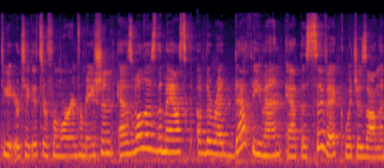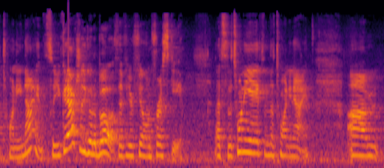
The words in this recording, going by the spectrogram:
to get your tickets or for more information, as well as the Mask of the Red Death event at the Civic, which is on the 29th. So you could actually go to both if you're feeling frisky. That's the 28th and the 29th. Um,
